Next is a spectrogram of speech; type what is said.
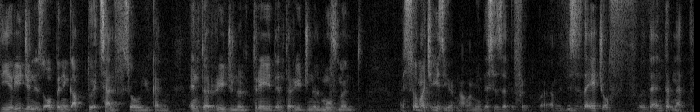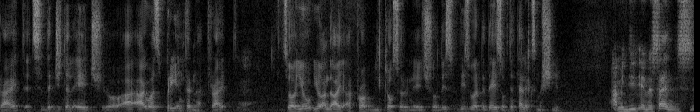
The region is opening up to itself, so you can inter-regional trade, inter-regional movement. It's so much easier now. I mean, this is a different. I mean, this is the age of uh, the internet, right? It's a digital age. I, I was pre-internet, right? Yeah. So you, you and I are probably closer in age. So this, these were the days of the telex machine. I mean, in a sense,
